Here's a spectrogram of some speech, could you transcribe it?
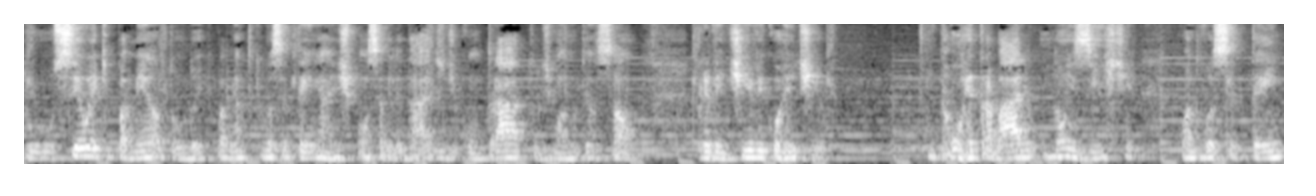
do seu equipamento, do equipamento que você tem a responsabilidade de contrato, de manutenção preventiva e corretiva. Então, o retrabalho não existe quando você tem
